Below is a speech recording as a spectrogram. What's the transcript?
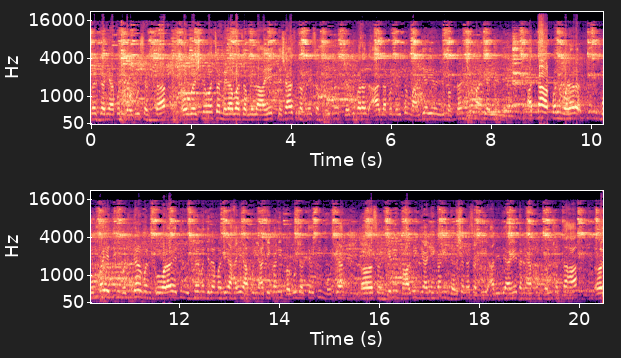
प्रकारे आपण बघू शकता वैष्णवांचा मेळावा जमलेला आहे. तशाच प्रमाणे संपूर्ण जगभरात आज आपण बघितलं मांदी आली भक्तांची मांदी आली आहे. आता आपण वडाळ मुंबई येथील विठ्ठल वडाळ येथील विठ्ठल मंदिरामध्ये आहे. आपण या ठिकाणी बघू शकतो की मोठ्या संख्येने भाविक या ठिकाणी दर्शनासाठी आलेले आहेत आणि आपण बघू शकता हा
